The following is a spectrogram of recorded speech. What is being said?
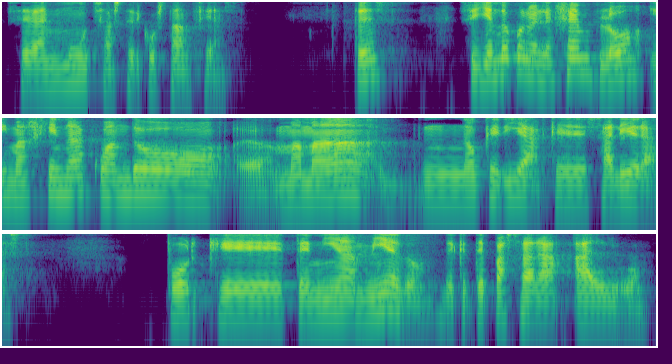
se da en muchas circunstancias. Entonces, siguiendo con el ejemplo, imagina cuando eh, mamá no quería que salieras porque tenía miedo de que te pasara algo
